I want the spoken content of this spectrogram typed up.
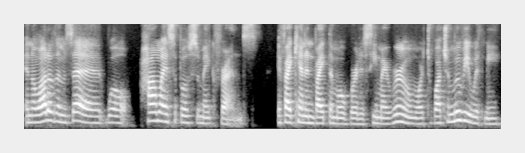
And a lot of them said, "Well, how am I supposed to make friends?" if I can't invite them over to see my room or to watch a movie with me.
